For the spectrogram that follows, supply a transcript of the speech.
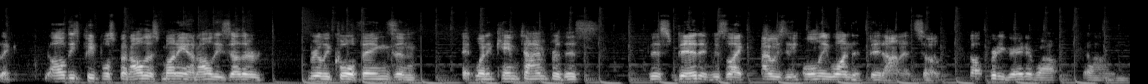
like all these people spent all this money on all these other really cool things, and it- when it came time for this this bid, it was like I was the only one that bid on it. So felt pretty great about um,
